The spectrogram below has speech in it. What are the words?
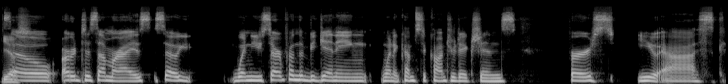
Yes. So, or to summarize, so when you start from the beginning, when it comes to contradictions, first you ask,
